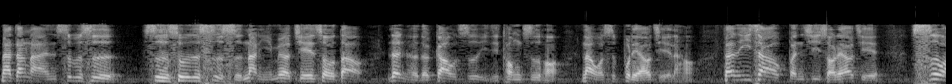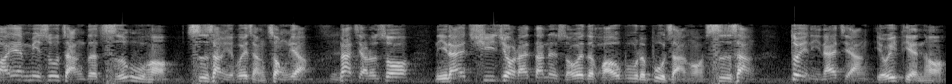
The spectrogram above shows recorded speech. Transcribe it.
那当然是不是是是不是事实？那你有没有接受到？任何的告知以及通知哈，那我是不了解的哈。但是依照本席所了解，司法院秘书长的职务哈，事实上也非常重要。那假如说你来屈就来担任所谓的法务部的部长哦，事实上对你来讲有一点哦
